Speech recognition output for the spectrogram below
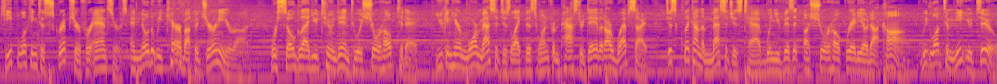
Keep looking to Scripture for answers and know that we care about the journey you're on. We're so glad you tuned in to A Sure Hope today. You can hear more messages like this one from Pastor Dave at our website. Just click on the Messages tab when you visit ASureHopeRadio.com. We'd love to meet you too.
